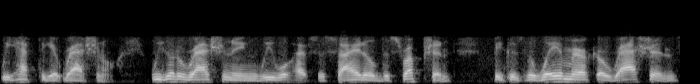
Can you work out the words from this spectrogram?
we have to get rational. We go to rationing, we will have societal disruption because the way America rations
